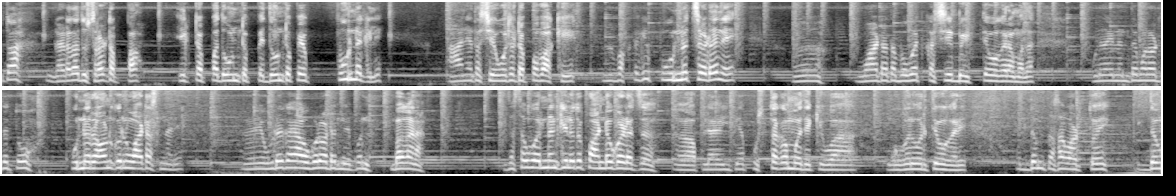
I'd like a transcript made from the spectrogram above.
होता. गडाचा दुसरा टप्पा. एक टप्पा दोन टप्पे दोन टप्पे पूर्ण केले. आणि आता शेवटचा टप्पा बाकी आहे. तुम्ही बघता की पूर्ण चढण आहे. वाट आता बघत कशी भेटते वगैरे मला पुढे जाईनंतर मला वाटतं तो पूर्ण राऊंड करून वाट असणार आहे. एवढं काय अवघड वाटत नाही पण बघा ना. जसं वर्णन केलं होतं पांडवगडाचं आपल्या इथे पुस्तकामध्ये किंवा गुगलवरती वगैरे एकदम तसा वाटतो आहे एकदम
